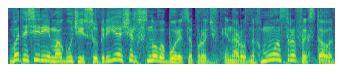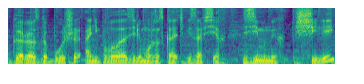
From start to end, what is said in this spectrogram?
В этой серии могучий суперящер снова борется против инородных монстров. Их стало гораздо больше. Они повылазили, можно сказать, изо всех земных щелей.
